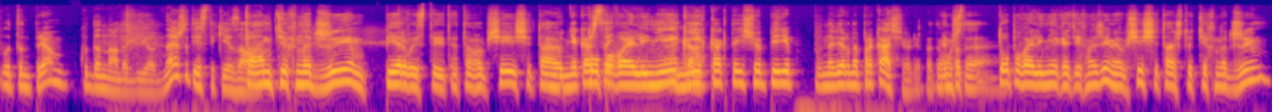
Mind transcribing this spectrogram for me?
вот он прям куда надо бьет. Знаешь, вот есть такие залы? Там техноджим первый стоит. Это вообще, я считаю, ну, мне кажется, топовая линейка. Они как-то еще, пере, наверное, прокачивали, потому это что... топовая линейка техноджим. Я вообще считаю, что техноджим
